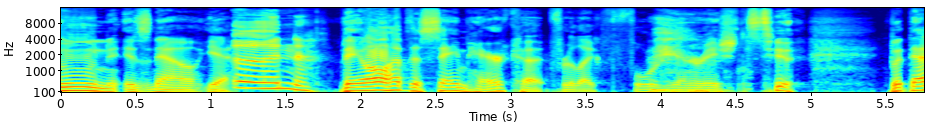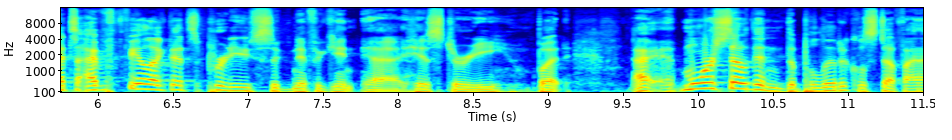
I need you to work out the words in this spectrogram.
Un is now yeah. Un. They all have the same haircut for like four generations too. But that's I feel like that's pretty significant uh, history. But I, more so than the political stuff, I,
